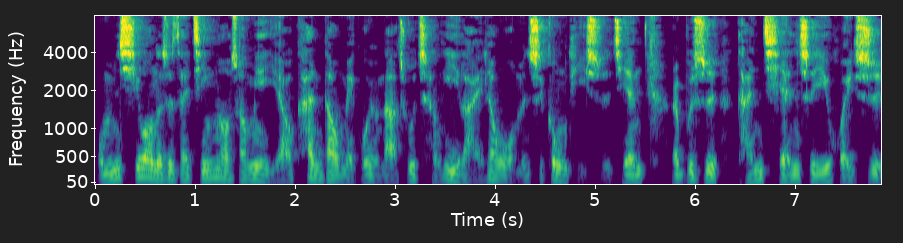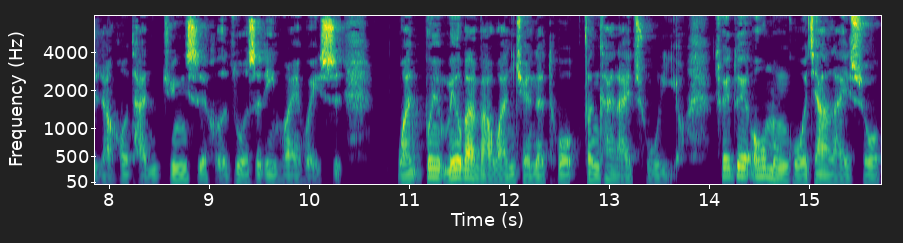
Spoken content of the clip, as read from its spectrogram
我们希望的是在经贸上面也要看到美国有拿出诚意来，让我们是共体时间，而不是谈钱是一回事，然后谈军事合作是另外一回事，完不没有办法完全的脱分开来处理哦。所以对欧盟国家来说，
